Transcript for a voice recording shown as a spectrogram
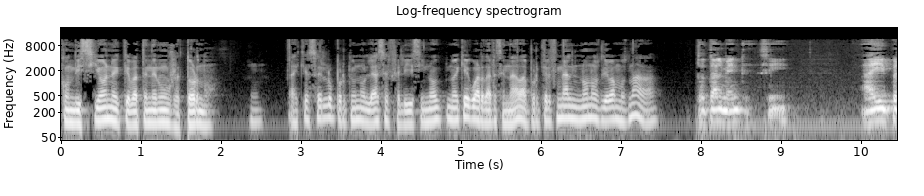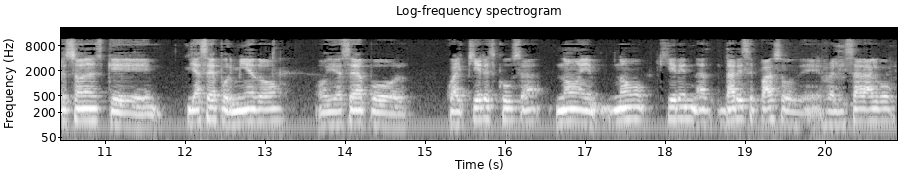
condicione que va a tener un retorno. Hay que hacerlo porque uno le hace feliz y no, no hay que guardarse nada, porque al final no nos llevamos nada. Totalmente, sí. Hay personas que, ya sea por miedo o ya sea por cualquier excusa, no, eh, no quieren dar ese paso de realizar algo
